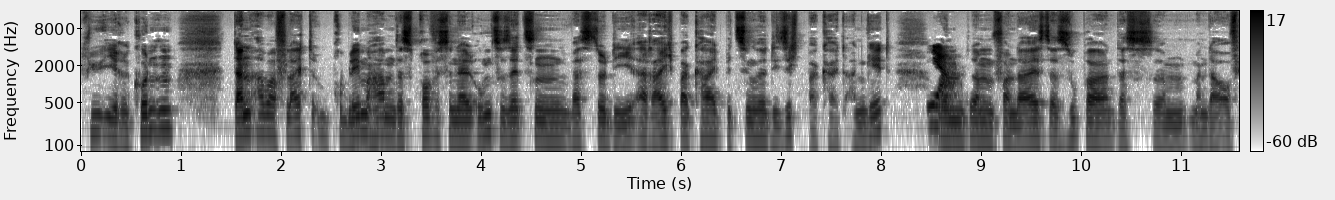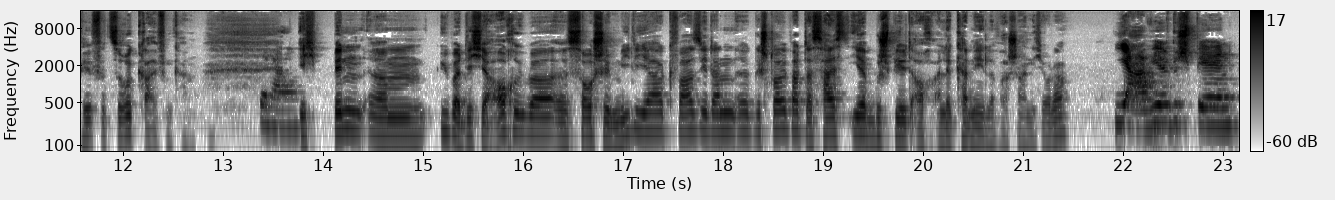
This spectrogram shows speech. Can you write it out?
für ihre Kunden, dann aber vielleicht Probleme haben, das professionell umzusetzen, was so die Erreichbarkeit bzw. die Sichtbarkeit angeht. Ja. Und ähm, von daher ist das super, dass ähm, man da auf Hilfe zurückgreifen kann. Genau. Ich bin ähm, über dich ja auch über äh, Social Media quasi dann äh, gestolpert. Das heißt, ihr bespielt auch alle Kanäle wahrscheinlich, oder? Ja, wir bespielen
